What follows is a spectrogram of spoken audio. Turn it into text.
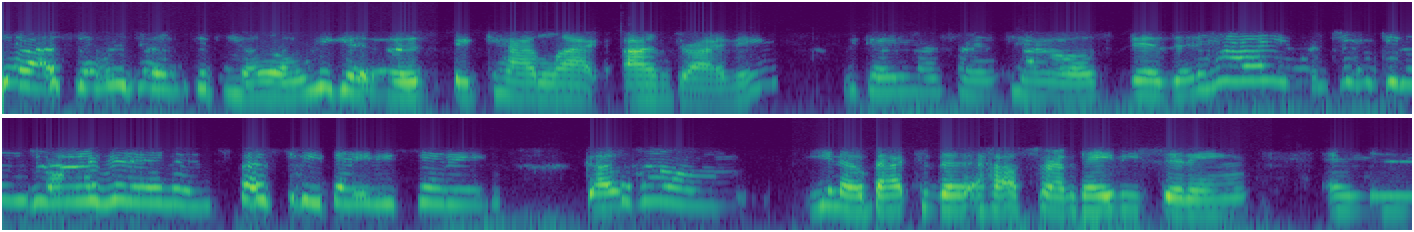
Yeah, so we drink tequila. We get in this big Cadillac. I'm driving. We go to our friend's house, visit. Hey, we're drinking and driving and supposed to be babysitting. Go home, you know, back to the house where I'm babysitting. And then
